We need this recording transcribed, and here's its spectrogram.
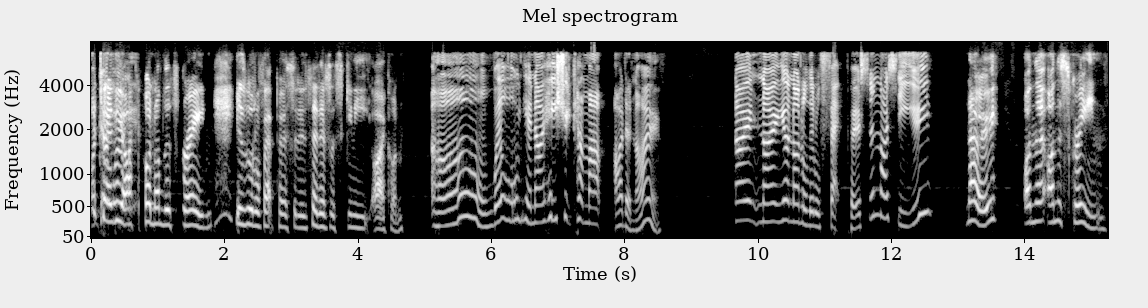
I no, don't the icon on the screen is a little fat person instead of a skinny icon. Oh well, you know he should come up. I don't know. No, no, you're not a little fat person. I see you. No, on the on the screen,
